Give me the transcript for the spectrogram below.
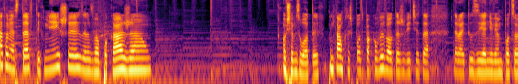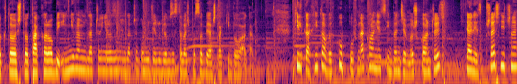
Natomiast te w tych mniejszych, zaraz Wam pokażę. 8 zł. Tam ktoś podpakowywał też, wiecie, te, te rajtuzy. Ja nie wiem po co ktoś to tak robi i nie wiem dlaczego, nie rozumiem dlaczego ludzie lubią zostawiać po sobie aż taki bałagan. Kilka hitowych kubków na koniec i będziemy już kończyć. Ten jest prześliczny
